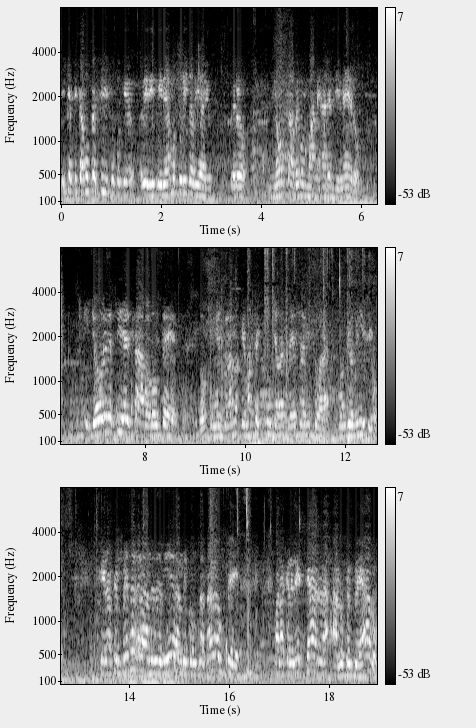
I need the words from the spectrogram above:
y que picamos pesitos porque iríamos turistas diarios, pero no sabemos manejar el dinero. Y yo le decía el sábado a usted, en el programa que más se escucha de esa emisora, con Dionisio, que las empresas grandes debieran de contratar a usted para que le dé charla a los empleados.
